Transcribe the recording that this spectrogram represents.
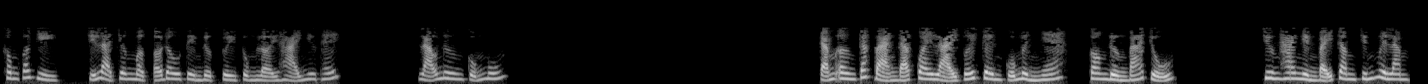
Không có gì, chỉ là chân mật ở đâu tìm được tùy tùng lợi hại như thế. Lão nương cũng muốn. Cảm ơn các bạn đã quay lại với kênh của mình nhé, con đường bá chủ. Chương 2795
